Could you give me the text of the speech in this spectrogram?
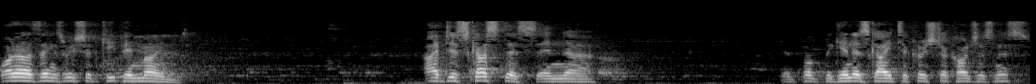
What are the things we should keep in mind? I've discussed this in uh, the book Beginner's Guide to Krishna Consciousness.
